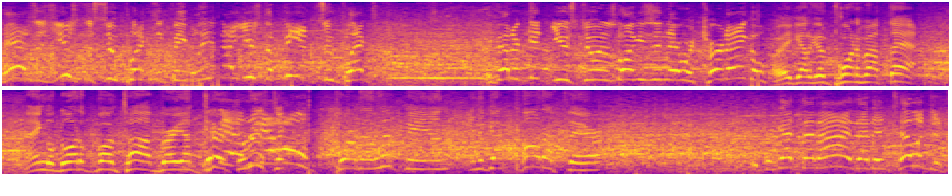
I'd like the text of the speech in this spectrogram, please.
Taz is used to suplexing people. He's not used to being suplexed. He better get used to it as long as he's in there with Kurt Angle. Well, you got a good point about that. Angle going up on top, very uncharacteristic look out. for an Olympian, and he got caught up there. He forgot that eye, that intelligence.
